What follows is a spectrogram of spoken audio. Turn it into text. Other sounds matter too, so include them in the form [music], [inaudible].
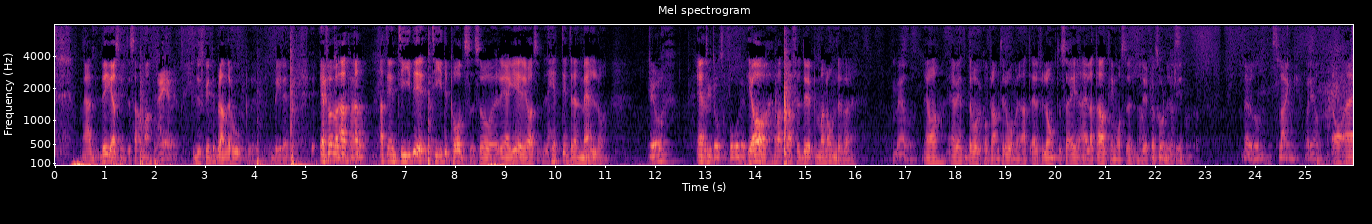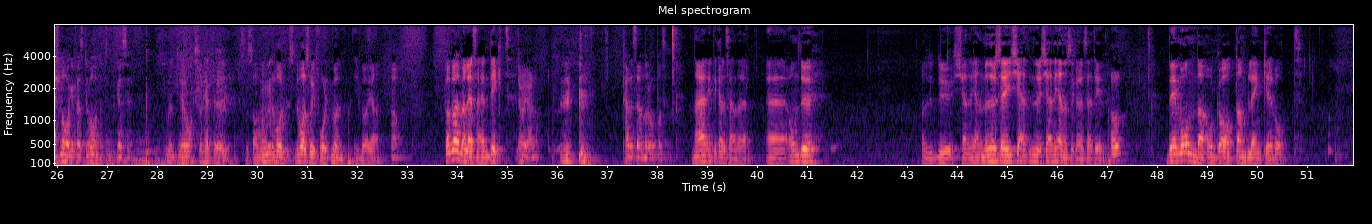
Nej, det är alltså inte samma. Nej, jag vet. Du ska inte blanda ihop eh, begreppen. Jag får att, att, att i en tidig, tidig podd så, reagerar jag. Alltså, det hette inte den Mello. Jo, jag En, tyckte det var så fånigt. ja, var, varför döper man om det för? Mello. Ja, jag vet inte vad vi kom fram till då, men att är det för långt att säga? Eller att allting måste döpas om nu tiden. Det är väl någon slang-variant. Ja. Schlagerfestivalen, typ, brukar jag säga. Men, ja, så hette det. Så sa man. Det, var, det var så i folkmun i början. Ja, Får jag börja med att läsa en dikt? ja gärna. [clears throat] Kalle Sändare hoppas jag. Nej, inte Kalle Sändare. Eh, om du... Ja, du... Du känner igen. Men när du, säger, när du känner igen så kan du säga till. Ja. Det är måndag och gatan blänker vått.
